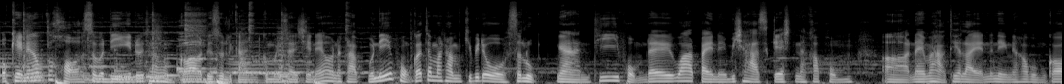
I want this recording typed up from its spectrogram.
โอเคนะครับก็ขอสวัสดีด้วยท่านผมก็ดูสุริการกมลไซชแนลนะครับ วันนี้ผมก็จะมาทำคลิปวิดีโอสรุปงานที่ผมได้วาดไปในวิชาสเก t นะครับผมในมหาวิทยาลัยนั่นเองนะครับผมก็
